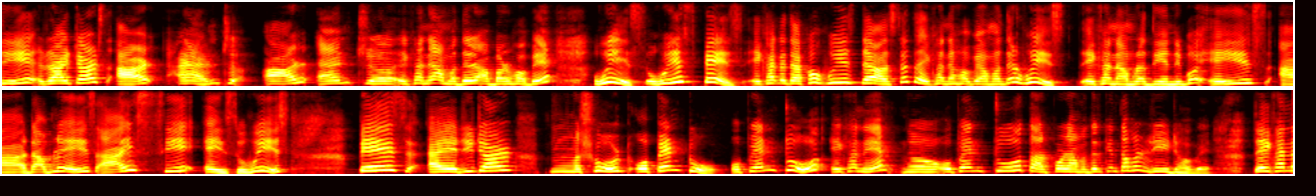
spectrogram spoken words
the writers are and are and এখানে আমাদের আবার হবে হুইস হুইস পেজ এখানে দেখো হুইস দেওয়া আছে, তো এখানে হবে আমাদের হুইস এখানে আমরা দিয়ে নিব H W H I C H which page reader should open to open to এখানে ওপেন টু তারপরে আমাদের কিন্তু আবার রিড হবে। তো এখানে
